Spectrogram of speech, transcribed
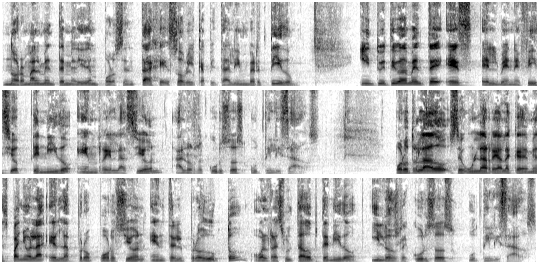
normalmente medida en porcentaje sobre el capital invertido intuitivamente es el beneficio obtenido en relación a los recursos utilizados. Por otro lado, según la Real Academia Española, es la proporción entre el producto o el resultado obtenido y los recursos utilizados.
